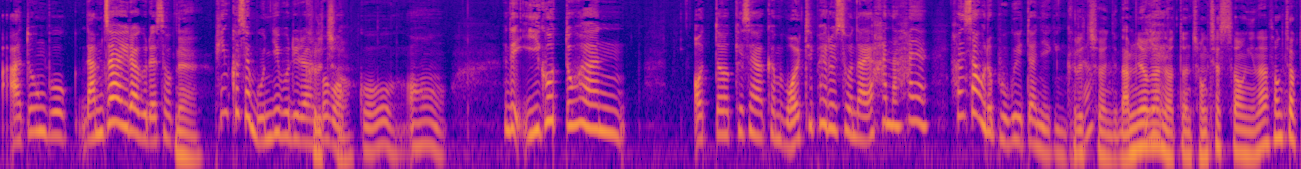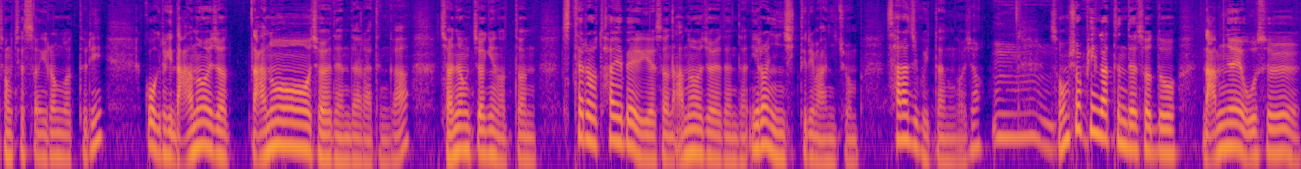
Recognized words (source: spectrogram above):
아동복 남자아이라 그래서 네. 핑크색 못 입으라는 그렇죠. 법 없고. 어. 근데 이것 또한 어떻게 생각하면 멀티 페르소나의 하나 한 현상으로 보고 있다는 얘기인가요? 그렇죠. 이제 남녀 간의 예. 어떤 정체성이나 성적 정체성 이런 것들이 꼭 이렇게 나누어져 나누어져야 된다라든가 전형적인 어떤 스테레오타입에 의해서 나누어져야 된다 이런 인식들이 많이 좀 사라지고 있다는 거죠. 음. 그래서 홈쇼핑 같은 데서도 남녀의 옷을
